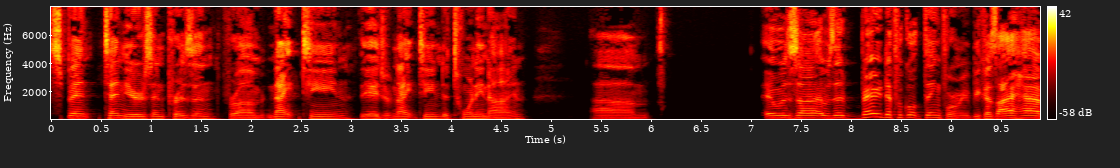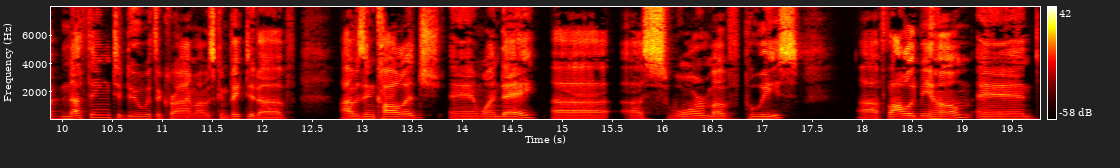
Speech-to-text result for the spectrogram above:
spent 10 years in prison from 19, the age of 19 to 29. Um, it was, uh, it was a very difficult thing for me because I have nothing to do with the crime I was convicted of. I was in college and one day, uh, a swarm of police, uh, followed me home and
